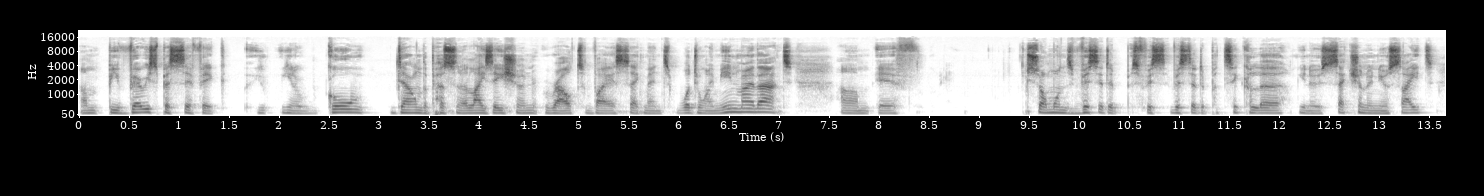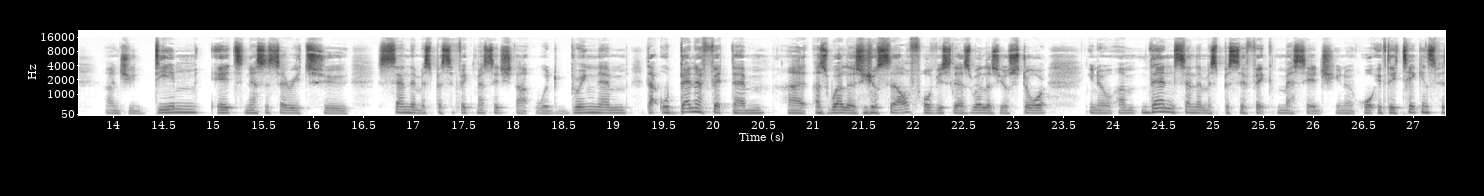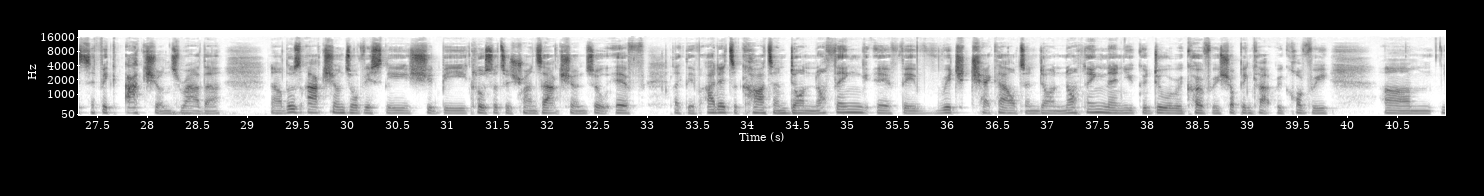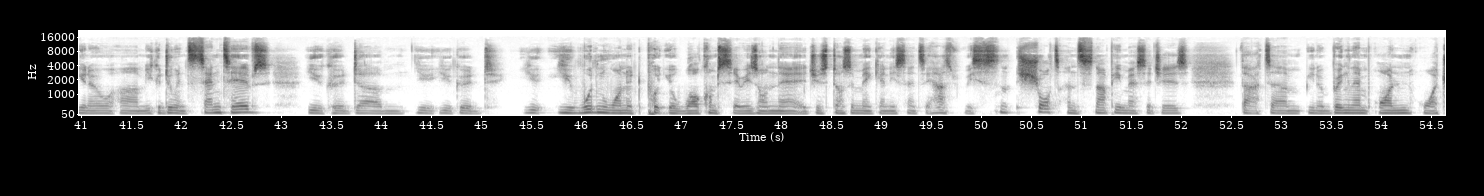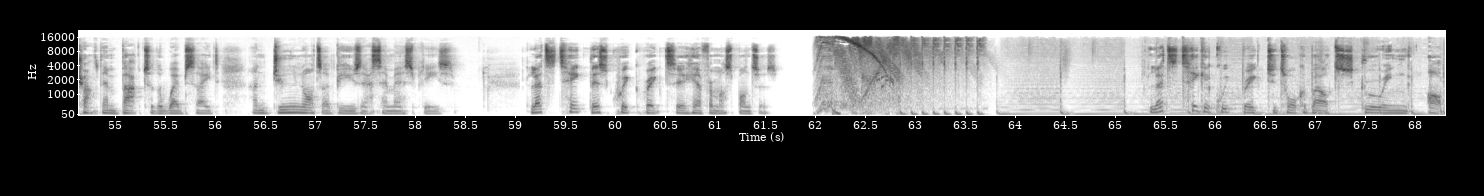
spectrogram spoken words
Um, be very specific. You, you know, go down the personalization route via segment. What do I mean by that? Um, if someone's visited visited a particular you know section on your site and you deem it necessary to send them a specific message that would bring them, that will benefit them uh, as well as yourself, obviously, as well as your store, you know, um, then send them a specific message, you know, or if they've taken specific actions rather. Now, those actions obviously should be closer to transaction. So if like they've added to cart and done nothing, if they've reached checkout and done nothing, then you could do a recovery, shopping cart recovery um, you know, um, you could do incentives. You could, um, you, you could, you, you wouldn't want to put your welcome series on there. It just doesn't make any sense. It has to be sn- short and snappy messages that, um, you know, bring them on or attract them back to the website and do not abuse SMS, please. Let's take this quick break to hear from our sponsors. Let's take a quick break to talk about screwing up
